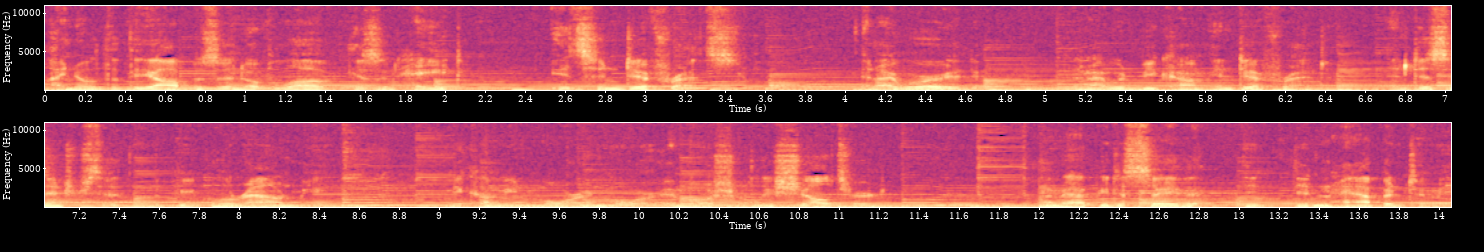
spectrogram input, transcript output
I know that the opposite of love isn't hate, it's indifference. And I worried that I would become indifferent and disinterested in the people around me, becoming more and more emotionally sheltered. I'm happy to say that it didn't happen to me.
